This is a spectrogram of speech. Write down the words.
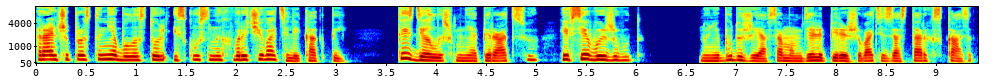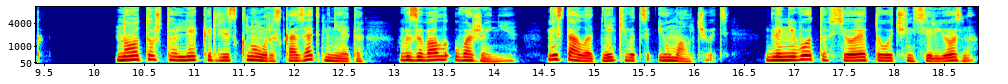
Раньше просто не было столь искусных врачевателей, как ты. Ты сделаешь мне операцию, и все выживут. Но не буду же я в самом деле переживать из-за старых сказок. Но то, что лекарь рискнул рассказать мне это, вызывало уважение. Не стала отнекиваться и умалчивать. Для него-то все это очень серьезно.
